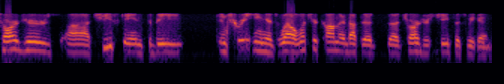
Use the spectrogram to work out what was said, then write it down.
Chargers uh, Chiefs game to be intriguing as well. What's your comment about the, the Chargers Chiefs this weekend?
